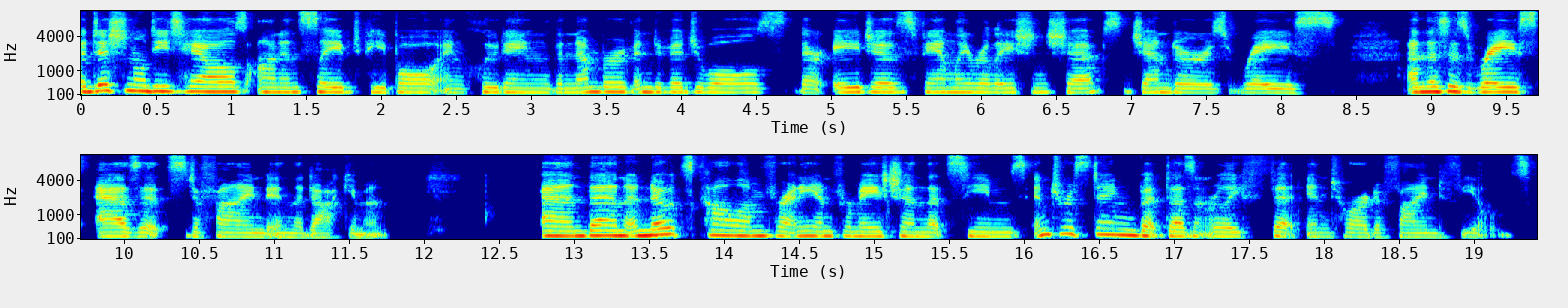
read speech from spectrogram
Additional details on enslaved people, including the number of individuals, their ages, family relationships, genders, race, and this is race as it's defined in the document and then a notes column for any information that seems interesting but doesn't really fit into our defined fields.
